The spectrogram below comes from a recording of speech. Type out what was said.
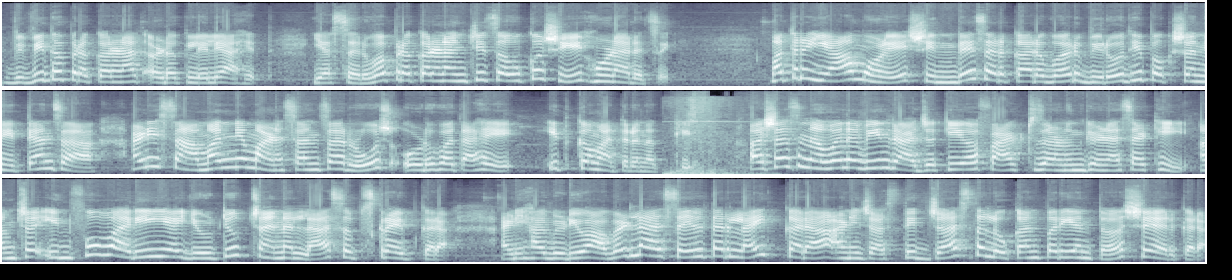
विविध प्रकरणात अडकलेले आहेत. या सर्व प्रकरणांची चौकशी होणारच आहे. मात्र यामुळे शिंदे सरकारवर विरोधी पक्ष नेत्यांचा आणि सामान्य माणसांचा रोष ओढवत आहे इतकं मात्र नक्की. अशाच नवनवीन राजकीय फॅक्ट जाणून घेण्यासाठी आमच्या इन्फोवारी या यूट्यूब चॅनलला सबस्क्राईब करा. आणि हा व्हिडिओ आवडला असेल तर लाईक करा आणि जास्तीत जास्त लोकांपर्यंत शेअर करा.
